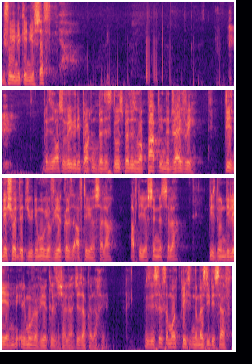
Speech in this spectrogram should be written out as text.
before you make a new stuff. But it's also very, very important that those brothers who are parked in the driveway, please make sure that you remove your vehicles after your salah, after your sunnah salah. Please don't delay and remove your vehicles, inshallah. Jazakallah khair. But there's still some more place in the masjid itself.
